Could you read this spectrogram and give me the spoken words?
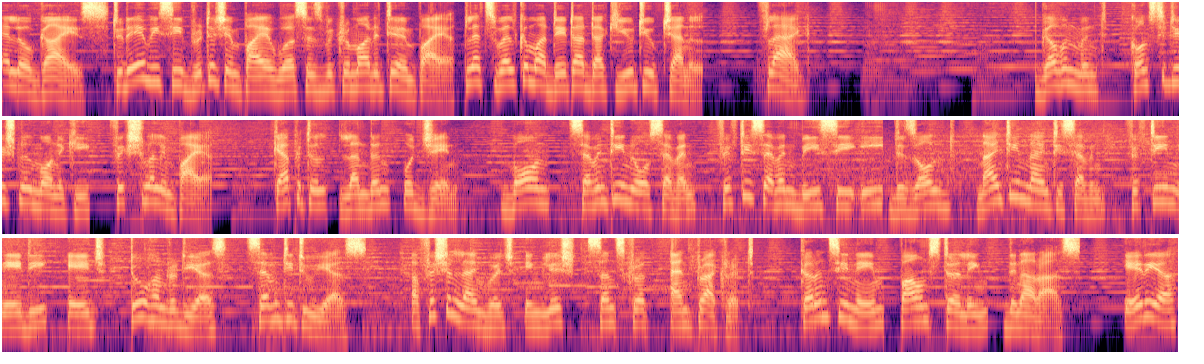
Hello guys, today we see British Empire versus Vikramaditya Empire. Let's welcome our Data Duck YouTube channel. Flag. Government, Constitutional Monarchy, Fictional Empire. Capital, London, Ujjain. Born, 1707, 57 BCE, dissolved, 1997, 15 AD, age, 200 years, 72 years. Official language, English, Sanskrit, and Prakrit. Currency name, Pound Sterling, Dinaras. Area,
